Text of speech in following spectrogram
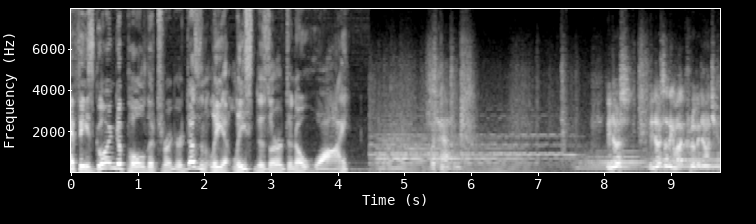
If he's going to pull the trigger, doesn't Lee at least deserve to know why? What happened? You know, you know something about Kruger, don't you?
